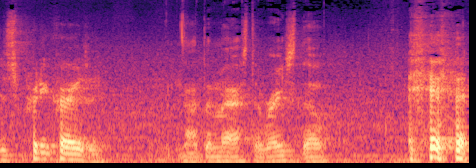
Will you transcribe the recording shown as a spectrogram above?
It's pretty crazy. Not the master race though.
